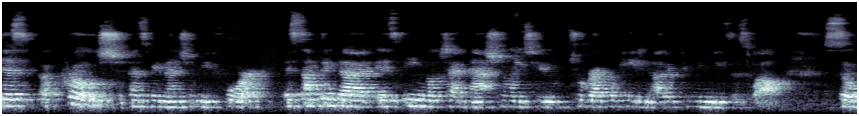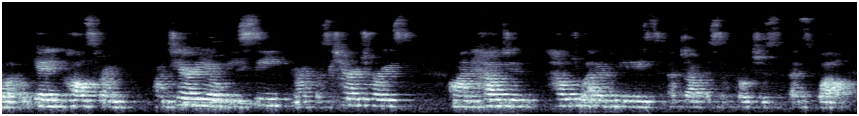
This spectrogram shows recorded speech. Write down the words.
this approach, as we mentioned before, is something that is being looked at nationally to, to replicate in other communities as well. So, getting calls from Ontario, BC, Northwest Territories on how do, how do other communities adopt this approach as, as well.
